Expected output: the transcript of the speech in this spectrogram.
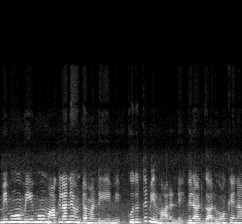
మేము మేము మాకులానే ఉంటామండి. మీకు కుదిరితే మీరు మారండి. విరాట్ గారు. ఓకేనా?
